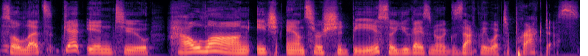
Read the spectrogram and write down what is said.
So let's get into how long each answer should be so you guys know exactly what to practice.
